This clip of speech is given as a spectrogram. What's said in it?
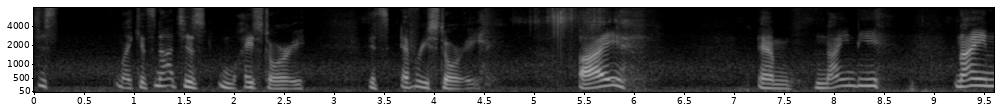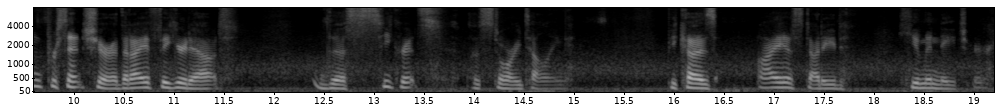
just like it's not just my story, it's every story. I am 99% sure that I have figured out the secrets of storytelling because I have studied human nature.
